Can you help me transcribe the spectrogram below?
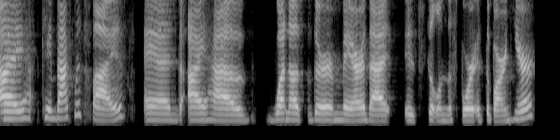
I came back with five, and I have one other mare that is still in the sport at the barn here.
